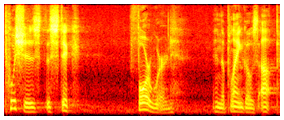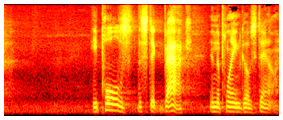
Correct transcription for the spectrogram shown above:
pushes the stick forward, and the plane goes up. He pulls the stick back, and the plane goes down.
